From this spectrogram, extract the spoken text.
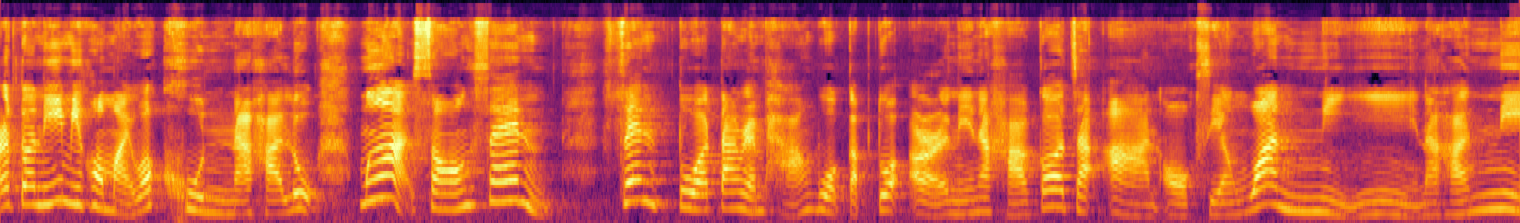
อตัวนี้มีความหมายว่าคุณนะคะลูก เมื่อสองเส้นเส้นตัวตานเหรียญผางบวกกับตัวเออนี้นะคะ ก็จะอ่านออกเสียงว่าหนีนะคะ หนี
